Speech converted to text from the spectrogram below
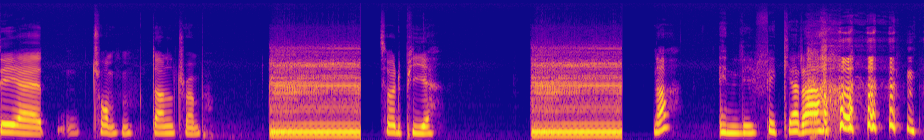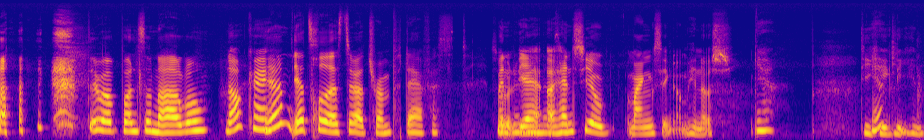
Det er Trumpen. Donald Trump. Så var det Pia. Endelig fik jeg dig. Nej, det var Bolsonaro. Nå, okay. Ja, jeg troede også, det var Trump, da jeg først så Men ja, men og han siger jo mange ting om hende også. Ja. De kan Ja. ikke lide hende.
